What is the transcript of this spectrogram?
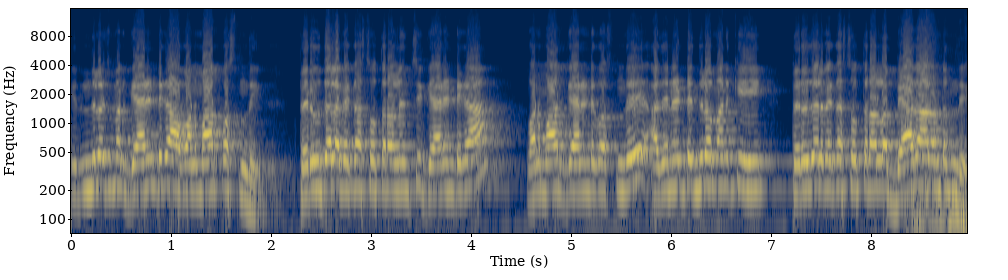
ఇది ఇందులో నుంచి మనకి గ్యారంటీగా వన్ మార్క్ వస్తుంది. పెరుగుదల వికాస సూత్రాల నుంచి గ్యారంటీగా వన్ మార్క్ గ్యారంటీగా వస్తుంది. అదేంటంటే ఇందులో మనకి పెరుగుదల వికాస సూత్రాల్లో భేదాలు ఉంటుంది.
